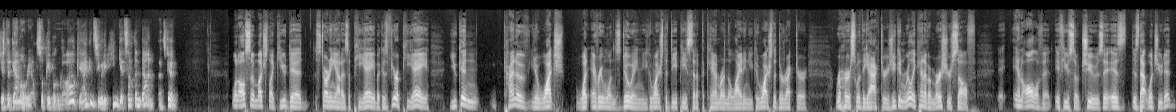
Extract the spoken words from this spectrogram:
just a demo reel, so people can go, oh, okay, I can see what he, can get something done. That's good. Well, also much like you did starting out as a PA, because if you're a PA, you can kind of you know watch what everyone's doing. You can watch the DP set up the camera and the lighting. You can watch the director rehearse with the actors. You can really kind of immerse yourself in all of it if you so choose. Is is that what you did?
